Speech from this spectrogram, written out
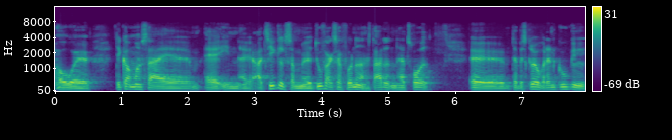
Og øh, det kommer sig øh, af en øh, artikel, som øh, du faktisk har fundet og har startet den her tråd, øh, der beskriver, hvordan Google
